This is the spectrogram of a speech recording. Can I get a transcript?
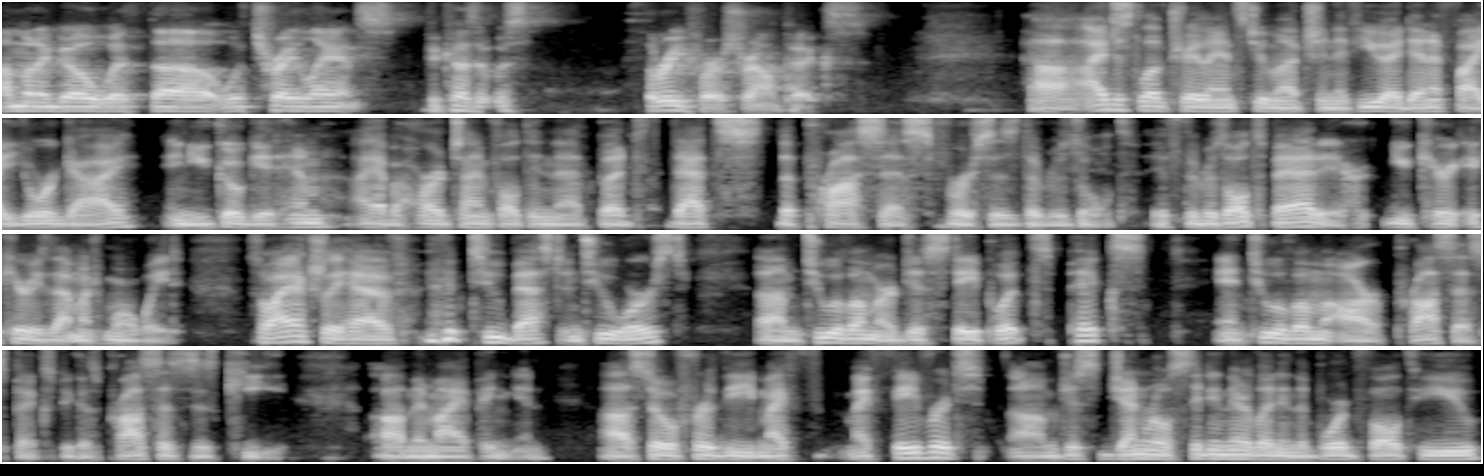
I'm gonna go with uh, with Trey Lance because it was three first round picks. Uh, I just love Trey Lance too much, and if you identify your guy and you go get him, I have a hard time faulting that. But that's the process versus the result. If the result's bad, it you carry it carries that much more weight. So I actually have two best and two worst. Um, two of them are just stay put picks, and two of them are process picks because process is key, um, in my opinion. Uh, so for the my my favorite, um, just general sitting there letting the board fall to you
